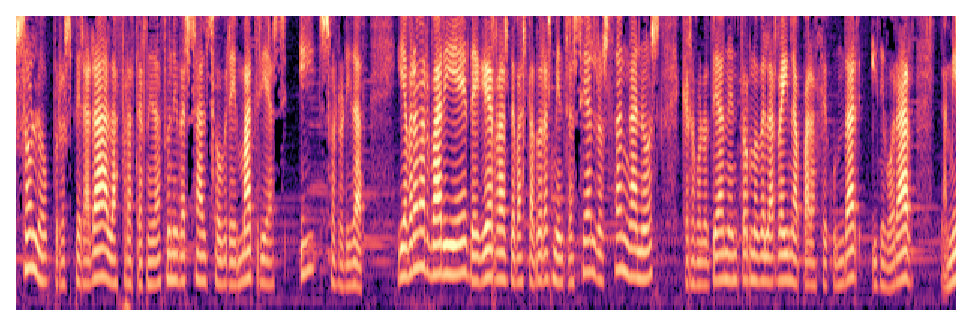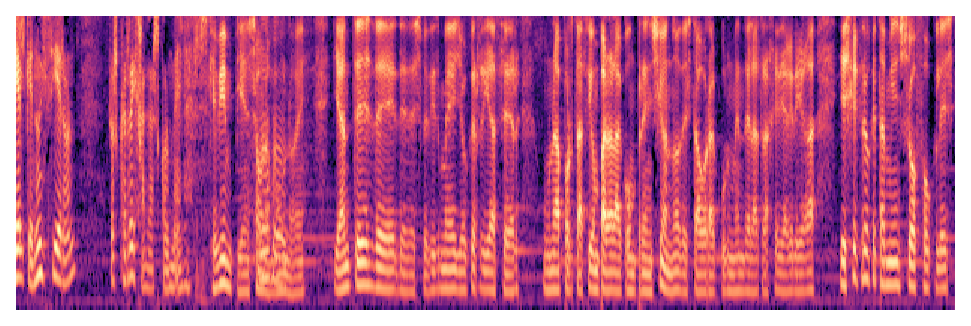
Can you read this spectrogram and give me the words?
Solo prosperará la fraternidad universal sobre matrias y sororidad, y habrá barbarie de guerras devastadoras mientras sean los zánganos que revolotean en torno de la reina para fecundar y devorar la miel que no hicieron, los que rijan las colmenas. Qué bien piensa uno, ¿eh? Y antes de, despedirme, yo querría hacer una aportación para la comprensión ¿no? de esta obra culmen de la tragedia griega, y es que creo que también Sófocles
